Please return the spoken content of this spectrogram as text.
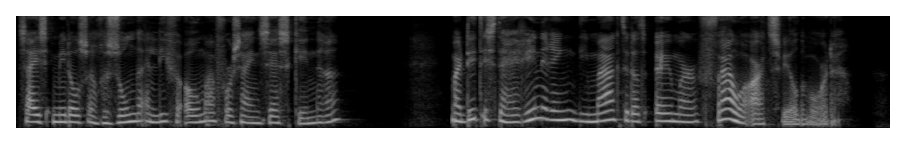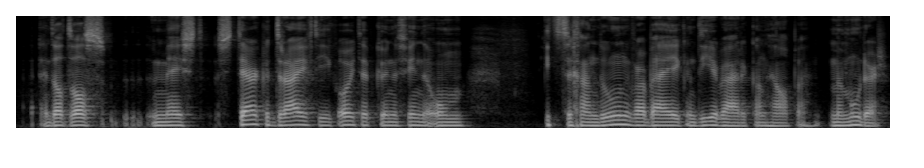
Zij is inmiddels een gezonde en lieve oma voor zijn zes kinderen. Maar dit is de herinnering die maakte dat Eumer vrouwenarts wilde worden. En dat was de meest sterke drive die ik ooit heb kunnen vinden om iets te gaan doen waarbij ik een dierbare kan helpen, mijn moeder.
